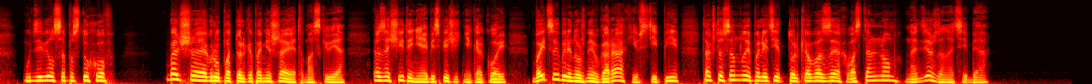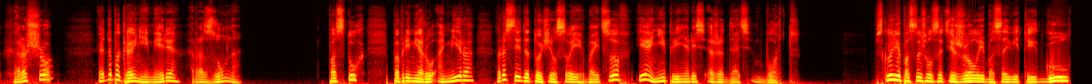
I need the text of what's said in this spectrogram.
— удивился Пастухов. Большая группа только помешает в Москве, а защиты не обеспечить никакой. Бойцы были нужны в горах и в степи, так что со мной полетит только Вазех, в остальном надежда на тебя. Хорошо. Это, по крайней мере, разумно. Пастух, по примеру Амира, рассредоточил своих бойцов, и они принялись ожидать борт. Вскоре послышался тяжелый басовитый гул,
